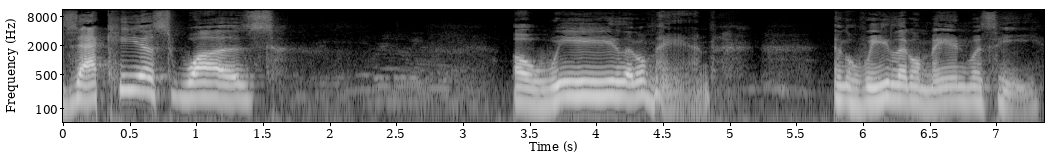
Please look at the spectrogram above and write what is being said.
Zacchaeus was a wee little man, and a wee little man was he.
